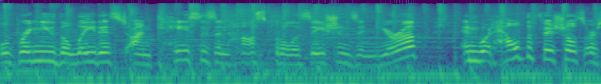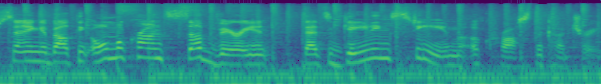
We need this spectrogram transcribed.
We'll bring you the latest on cases and hospitalizations in Europe and what health officials are saying about the Omicron subvariant that's gaining steam across the country.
